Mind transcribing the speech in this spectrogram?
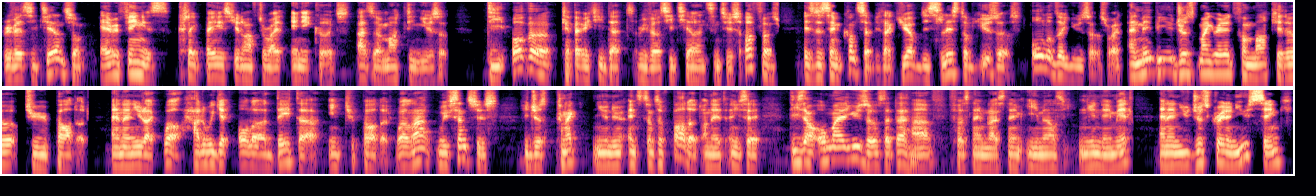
reverse ETL. And so everything is click based. You don't have to write any code as a marketing user. The other capability that reverse ETL and Census offers is the same concept. It's like you have this list of users, all of the users, right? And maybe you just migrated from Marketo to Pardot. And then you're like, well, how do we get all our data into Pardot? Well, now with Census, you just connect your new instance of Pardot on it and you say, these are all my users that I have, first name, last name, emails, you name it. And then you just create a new sync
